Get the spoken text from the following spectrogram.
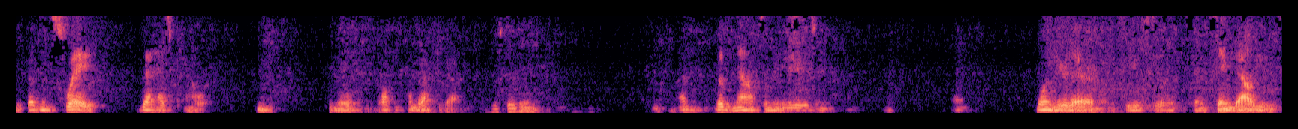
it doesn't sway, that has power. And we'll often come back to that. We're still doing. I've lived now so many years and I'm going here, there, and see you still the same, same values,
